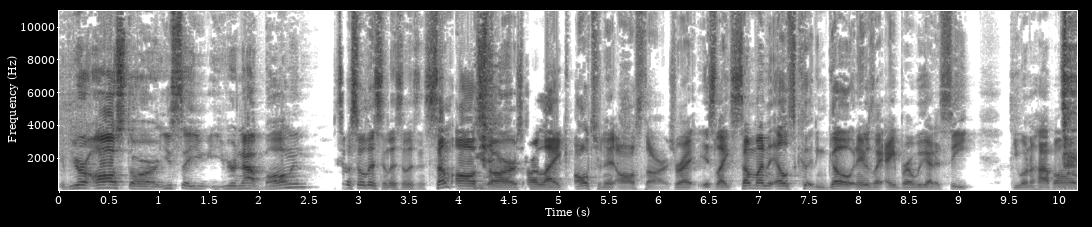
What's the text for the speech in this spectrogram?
If you're an all star, you say you, you're not balling. So so listen, listen, listen. Some all stars are like alternate all stars, right? It's like someone else couldn't go, and it was like, "Hey, bro, we got a seat. You want to hop on?"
